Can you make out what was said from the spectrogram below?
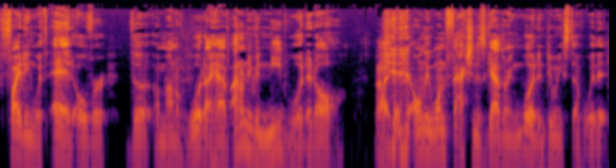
fighting with Ed over the amount of wood I have. I don't even need wood at all. Right. Only one faction is gathering wood and doing stuff with it.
